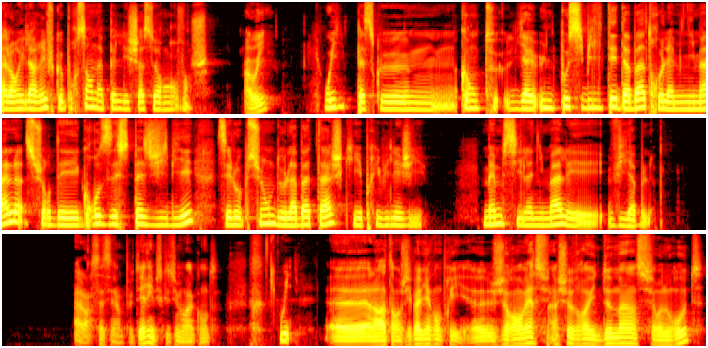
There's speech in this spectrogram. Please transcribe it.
Alors il arrive que pour ça on appelle les chasseurs en revanche. Ah oui? Oui, parce que hum, quand il y a une possibilité d'abattre la minimale sur des grosses espèces gibier, c'est l'option de l'abattage qui est privilégiée, même si l'animal est viable. Alors ça c'est un peu terrible ce que tu me racontes. Oui. Euh, alors attends, j'ai pas bien compris. Euh, je renverse un chevreuil demain sur une route.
